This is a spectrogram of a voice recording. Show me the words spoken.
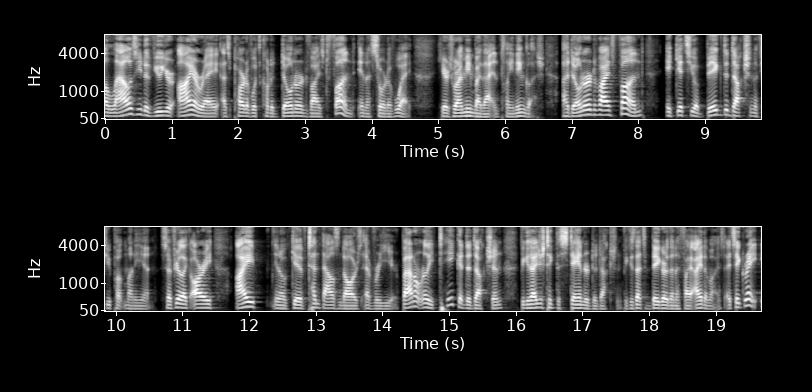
allows you to view your IRA as part of what's called a donor advised fund in a sort of way. Here's what I mean by that in plain English. A donor advised fund it gets you a big deduction if you put money in. So if you're like Ari, I you know give ten thousand dollars every year, but I don't really take a deduction because I just take the standard deduction because that's bigger than if I itemized. I'd say, great.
